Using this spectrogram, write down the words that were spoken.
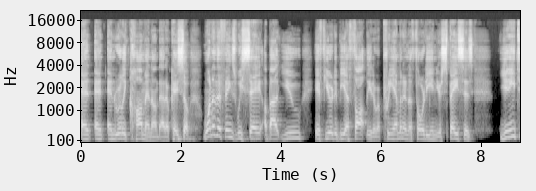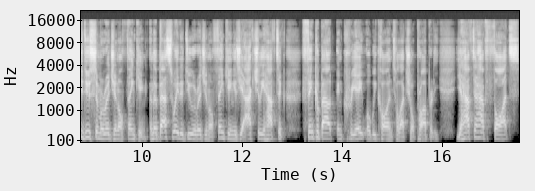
and, and, and really comment on that. Okay. So, one of the things we say about you, if you're to be a thought leader, a preeminent authority in your space, is you need to do some original thinking. And the best way to do original thinking is you actually have to think about and create what we call intellectual property. You have to have thoughts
